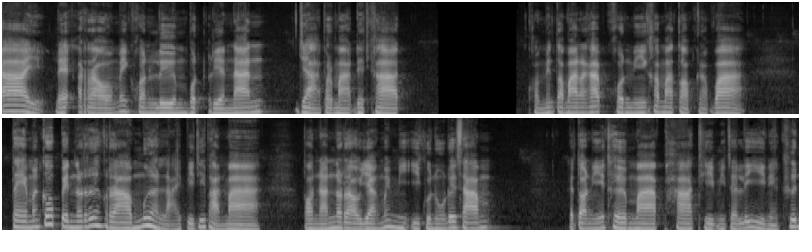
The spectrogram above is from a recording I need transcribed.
ได้ และเราไม่ควรลืมบทเรียนนั้น อย่าประมาทเด็ดขาด คอมเมนต์ต่อมานะครับ คนนี้เข้ามาตอบกลับว่า แต่มันก็เป็นเรื่องราวเมื่อหลายปีที่ผ่านมา ตอนนั้นเรายังไม่มีอีกูนูด้วยซ้ำแต่ตอนนี้เธอมาพาทีมอิตาลีเนี่ยขึ้น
